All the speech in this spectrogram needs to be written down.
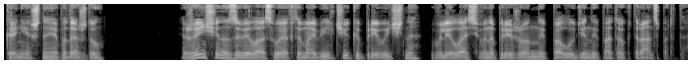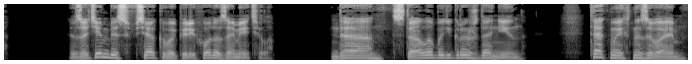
Конечно, я подожду. Женщина завела свой автомобильчик и привычно влилась в напряженный полуденный поток транспорта. Затем без всякого перехода заметила. Да, стало быть, гражданин. Так мы их называем,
